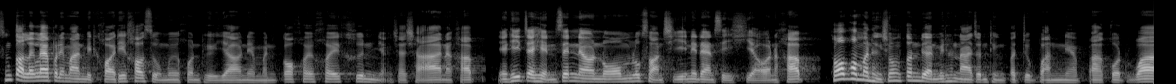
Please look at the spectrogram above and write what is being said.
ซึ่งตอนแรก ๆ ปริมาณบิตคอยที่เข้าสู่มือคนถือยาวเนี่ยมันก็ค่อย ๆ ขึ้นอย่างช้าๆนะครับ อย่างที่จะเห็นเส้นแนวโน้มลูกศรชี้ในแดนสีเขียวนะครับ เพราะว่าพอมาถึงช่วงต้นเดือนมิถุนาจนถึงปัจจุบันเนี่ยปรากฏว่า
